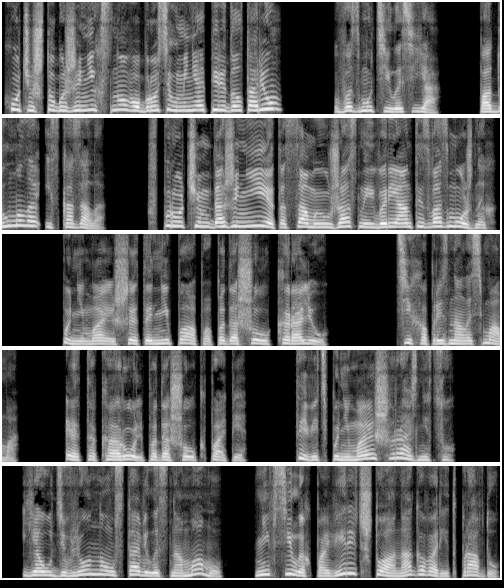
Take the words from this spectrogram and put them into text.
Хочешь, чтобы жених снова бросил меня перед алтарем? Возмутилась я. Подумала и сказала. Впрочем, даже не это самый ужасный вариант из возможных. Понимаешь, это не папа подошел к королю. Тихо призналась мама. Это король подошел к папе. Ты ведь понимаешь разницу? Я удивленно уставилась на маму, не в силах поверить, что она говорит правду.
